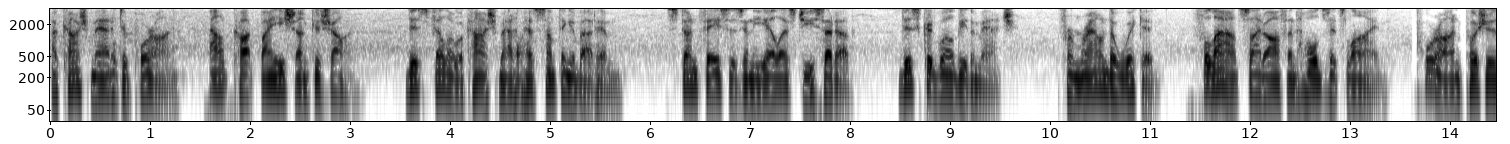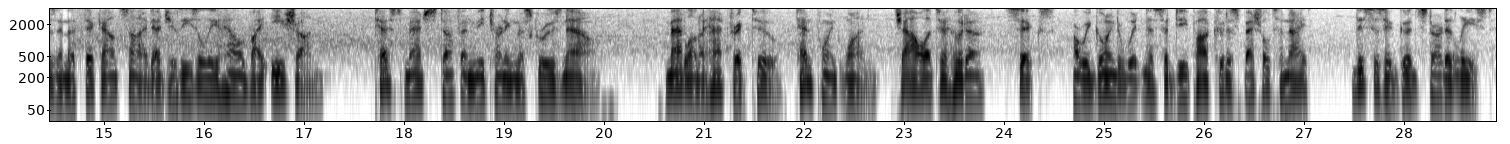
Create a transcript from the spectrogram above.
Akash Madhwal to Pooran, out caught by Ishan Kishan. This fellow Akash Madhwal has something about him. Stun faces in the LSG setup. This could well be the match. From round the wicket, full outside off and holds its line, Pooran pushes and the thick outside edge is easily held by Ishan. Test match stuff and MI turning the screws now. Madeline a hat-trick too. 10.1 Chawla to Hooda, 6. Are we going to witness a Deepak Hooda special tonight? This is a good start at least.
